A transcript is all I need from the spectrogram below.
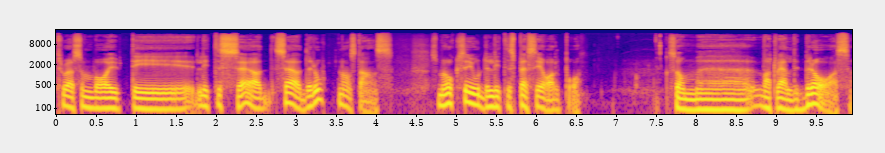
tror jag som var ute i lite söd, söderort någonstans. Som jag också gjorde lite special på. Som eh, vart väldigt bra alltså.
